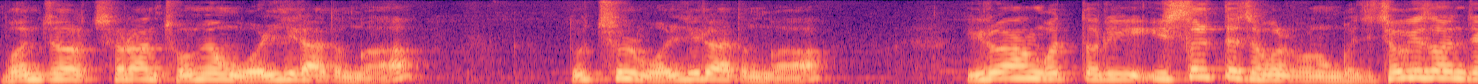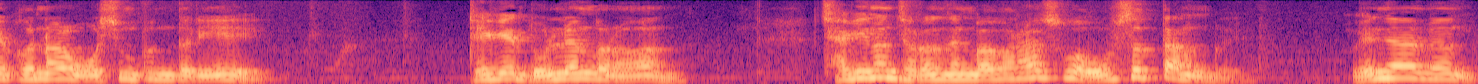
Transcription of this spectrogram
먼저 저런 조명 원리라든가 노출 원리라든가 이러한 것들이 있을 때 저걸 보는 거지. 저기서 이제 그날 오신 분들이 되게 놀란 거는 자기는 저런 생각을 할 수가 없었다는 거예요. 왜냐하면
